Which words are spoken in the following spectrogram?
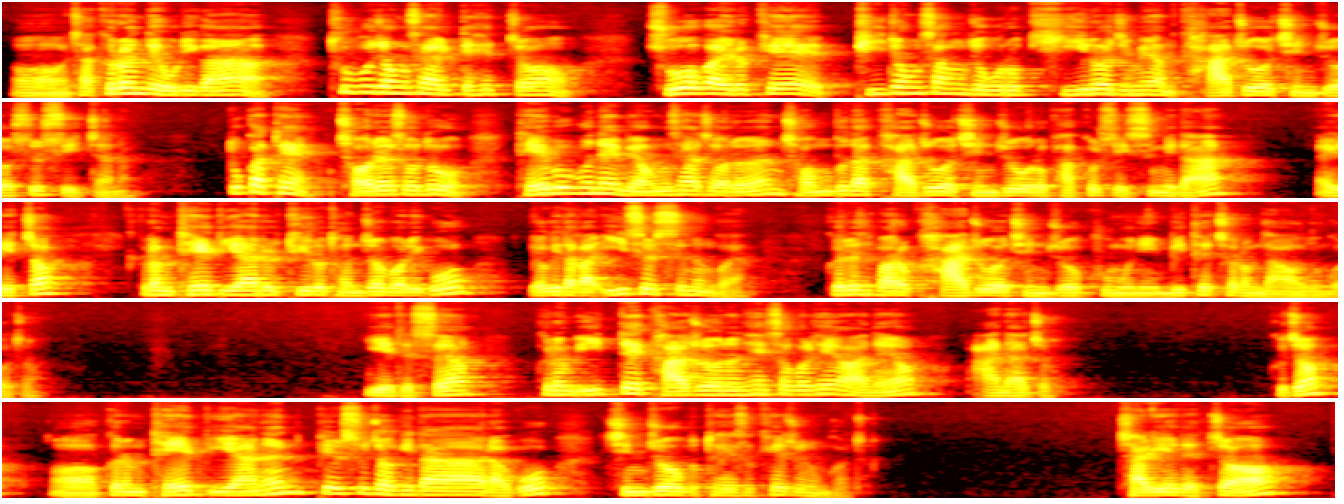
어, 자, 그런데 우리가 투부정사 할 때 했죠. 주어가 이렇게 비정상적으로 길어지면 가주어, 진주어 쓸 수 있잖아. 똑같아. 절에서도 대부분의 명사절은 전부 다 가주어, 진주어로 바꿀 수 있습니다. 알겠죠? 그럼 대디아를 뒤로 던져버리고 여기다가 it을 쓰는 거야. 그래서 바로 가주어, 진주어 구문이 밑에처럼 나오는 거죠. 이해됐어요? 그럼 이때 가주어는 해석을 안 해요? 안 하죠. 그죠? 어, 그럼 이하는 필수적이다라고 진주어부터 해석해 주는 거죠. 잘 이해됐죠?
